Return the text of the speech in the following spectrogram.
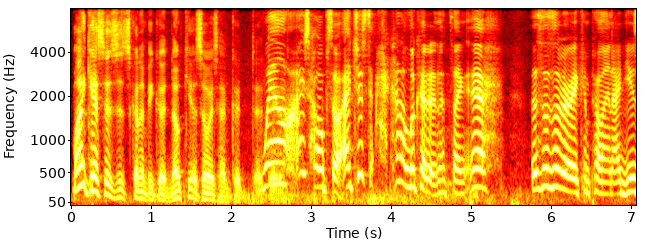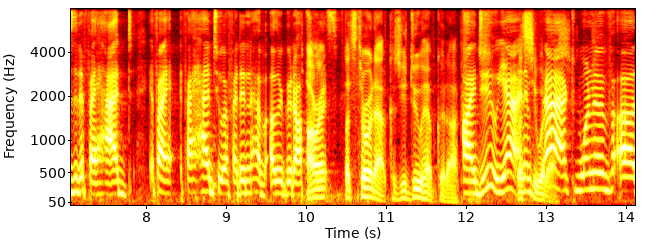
My guess is it's going to be good. Nokia's always had good. Uh, well, data. I hope so. I just I kind of look at it and it's like, eh, this isn't very compelling. I'd use it if I had if I if I had to if I didn't have other good options. All right, let's throw it out because you do have good options. I do, yeah. Let's and see in what else. fact, one of uh,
